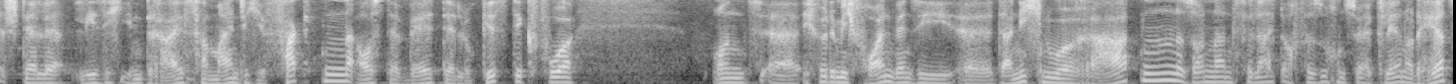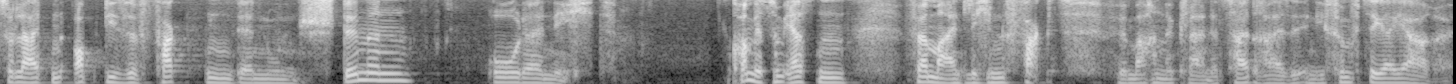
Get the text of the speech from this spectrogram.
Stelle lese ich Ihnen drei vermeintliche Fakten aus der Welt der Logistik vor. Und äh, ich würde mich freuen, wenn Sie äh, da nicht nur raten, sondern vielleicht auch versuchen zu erklären oder herzuleiten, ob diese Fakten denn nun stimmen oder nicht. Kommen wir zum ersten vermeintlichen Fakt. Wir machen eine kleine Zeitreise in die 50er Jahre.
